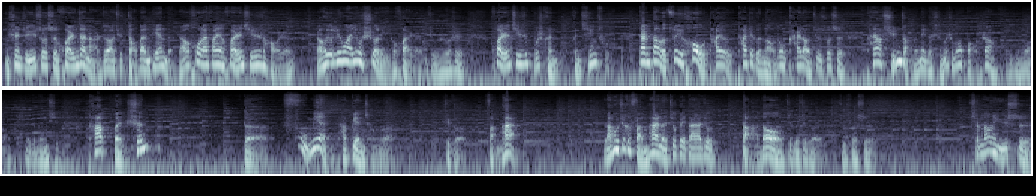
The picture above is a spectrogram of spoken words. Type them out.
你甚至于说是坏人在哪儿都要去找半天的。然后后来发现坏人其实是好人，然后又另外又设了一个坏人，就是说是坏人其实不是很很清楚的。但到了最后，他又他这个脑洞开到，就是说是他要寻找的那个什么什么宝藏，我已经忘了那个东西，它本身的负面，它变成了这个反派，然后这个反派呢就被大家就打到这个这个，就说是相当于是《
